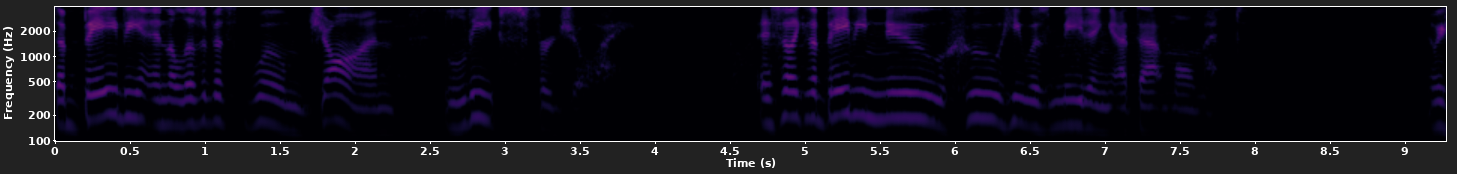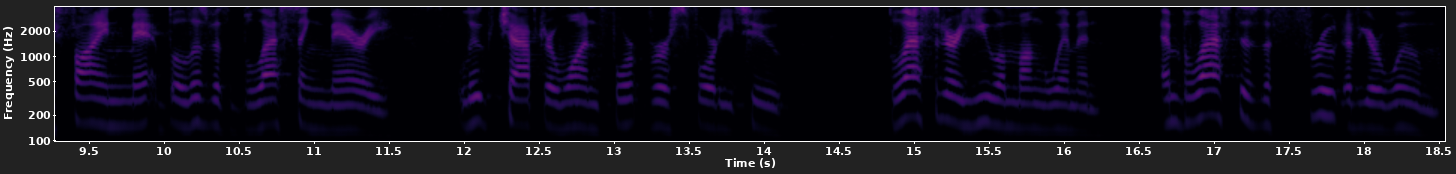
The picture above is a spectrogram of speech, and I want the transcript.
the baby in Elizabeth's womb, John, leaps for joy. It's like the baby knew who he was meeting at that moment. And we find Elizabeth blessing Mary. Luke chapter 1, four, verse 42. Blessed are you among women, and blessed is the fruit of your womb.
